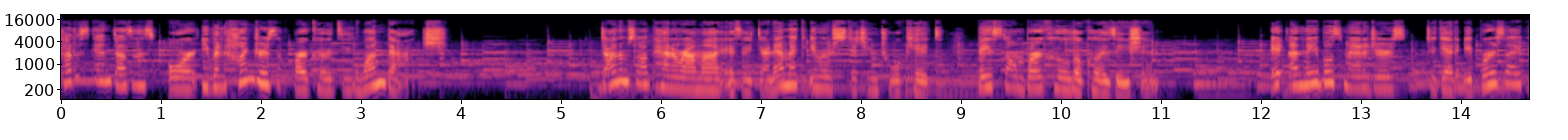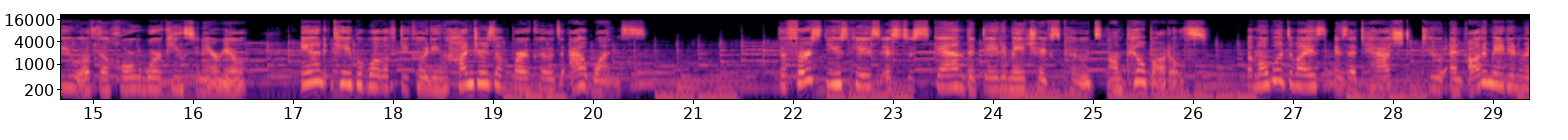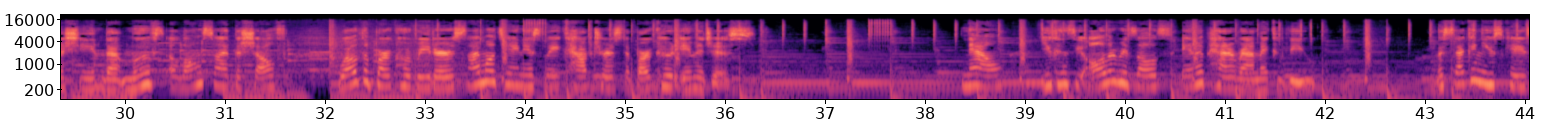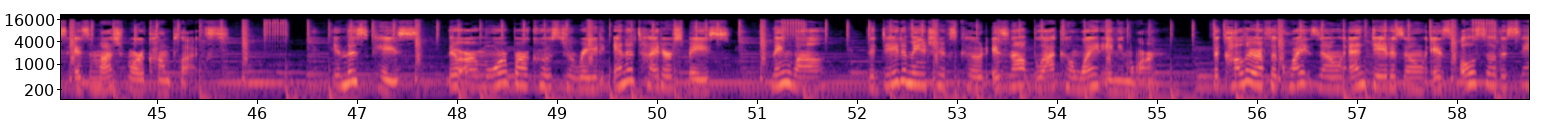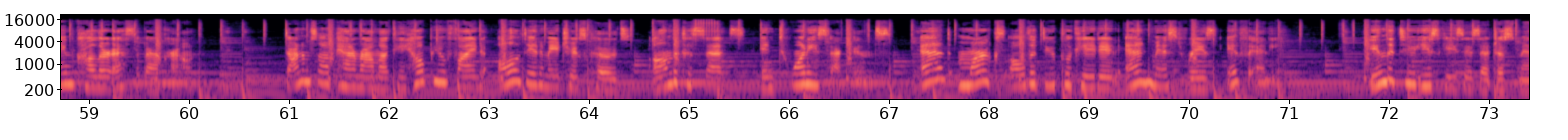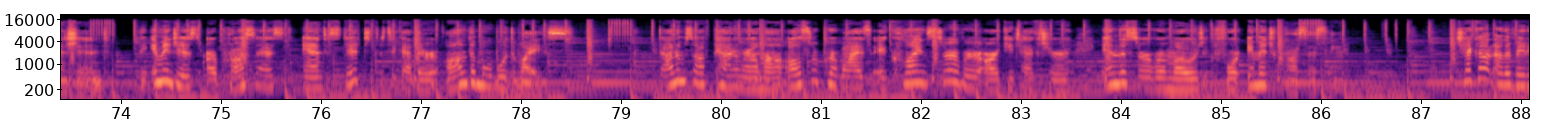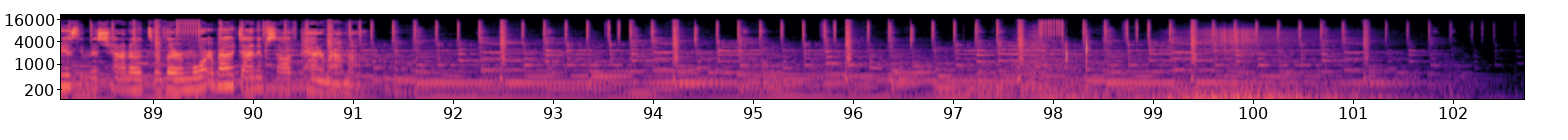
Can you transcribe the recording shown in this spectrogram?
how to scan dozens or even hundreds of barcodes in one batch. DynamSoft Panorama is a dynamic image stitching toolkit based on barcode localization. It enables managers to get a bird's eye view of the whole working scenario and capable of decoding hundreds of barcodes at once. The first use case is to scan the data matrix codes on pill bottles. A mobile device is attached to an automated machine that moves alongside the shelf while the barcode reader simultaneously captures the barcode images. Now, you can see all the results in a panoramic view. The second use case is much more complex. In this case, there are more barcodes to read in a tighter space. Meanwhile, the data matrix code is not black and white anymore. The color of the quiet zone and data zone is also the same color as the background. DynamSoft Panorama can help you find all data matrix codes on the cassettes in 20 seconds and marks all the duplicated and missed reads if any. In the two use cases I just mentioned, the images are processed and stitched together on the mobile device. DynamSoft Panorama also provides a client-server architecture in the server mode for image processing. Check out other videos in this channel to learn more about DynamSoft Panorama.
